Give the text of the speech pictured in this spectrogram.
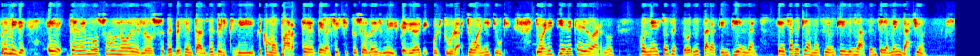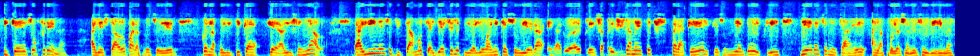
Pues mire, eh, tenemos uno de los representantes del CRI como parte de las instituciones del Ministerio de Agricultura, Giovanni Yuri. Giovanni tiene que ayudarnos con estos sectores para que entiendan que esa reclamación que ellos hacen se llama invasión y que eso frena al Estado para proceder con la política que ha diseñado. Ahí necesitamos, que ayer se le pidió a Giovanni que estuviera en la rueda de prensa precisamente para que él, que es un miembro del CRI, diera ese mensaje a las poblaciones indígenas.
